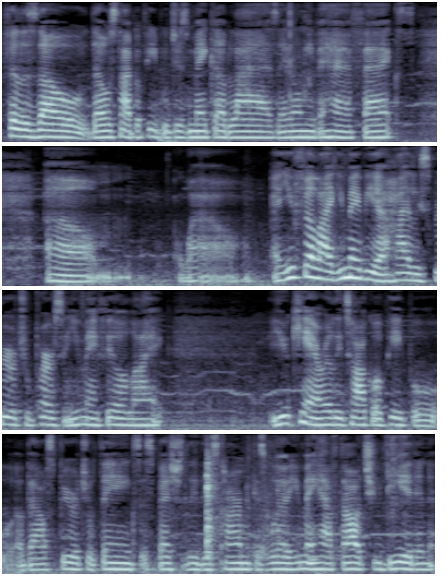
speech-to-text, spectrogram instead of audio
feel as though those type of people just make up lies. They don't even have facts. Um, wow. And you feel like you may be a highly spiritual person. You may feel like you can't really talk with people about spiritual things, especially this karmic as well. You may have thought you did and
